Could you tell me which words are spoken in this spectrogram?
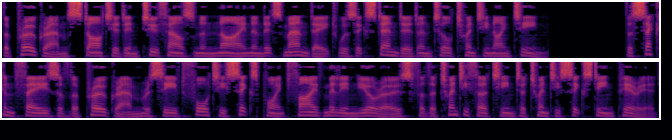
The program started in 2009 and its mandate was extended until 2019. The second phase of the program received €46.5 million Euros for the 2013–2016 period.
